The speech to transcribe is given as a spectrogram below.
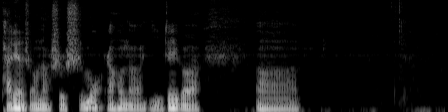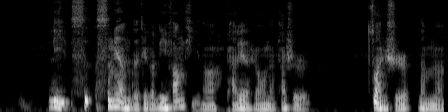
排列的时候呢是石墨，然后呢以这个啊。立四四面的这个立方体呢，排列的时候呢，它是钻石。那么呢，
